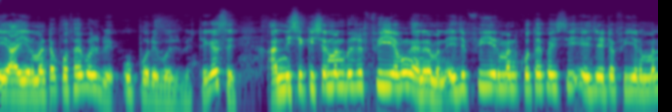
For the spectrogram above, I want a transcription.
এই আই এর মানটা কোথায় বসবে? উপরে বসবে, ঠিক আছে? আর নিচে কিসের মান বসবে? ফি এবং এন এর মান এই যে ফি এর মান কোথায় পাইছি? এই যে এটা ফি এর মান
